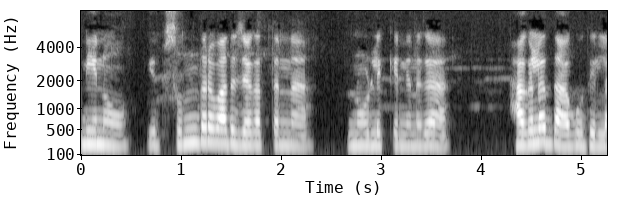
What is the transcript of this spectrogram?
ನೀನು ಈ ಸುಂದರವಾದ ಜಗತ್ತನ್ನು ನೋಡಲಿಕ್ಕೆ ನಿನಗೆ ಹಗಲದ್ದು ಆಗುವುದಿಲ್ಲ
